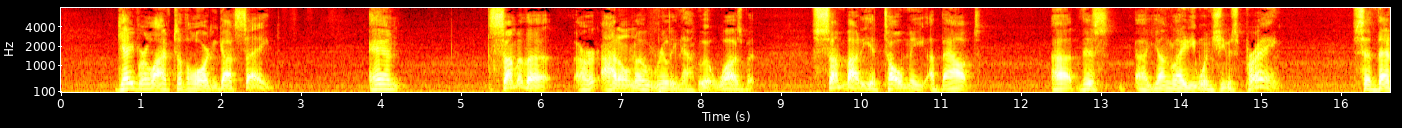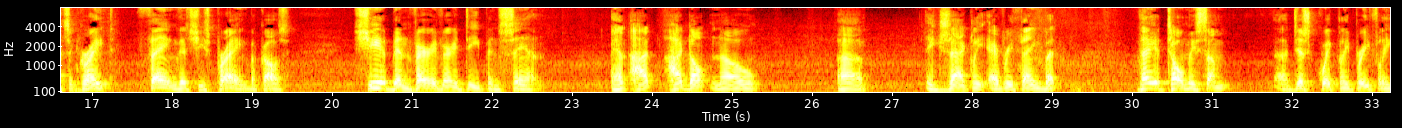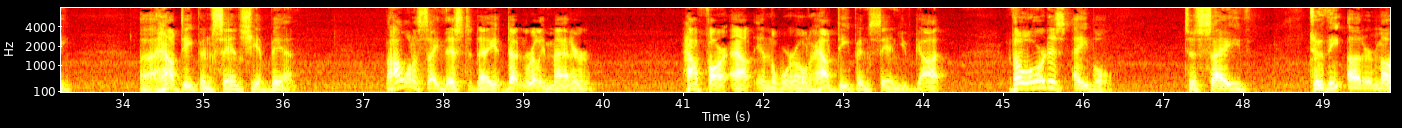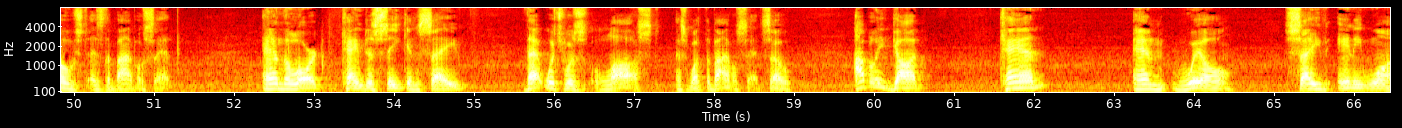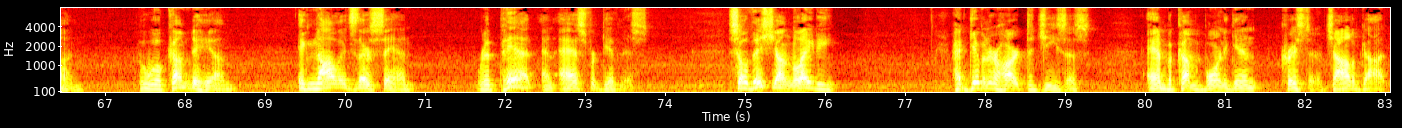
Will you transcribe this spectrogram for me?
gave her life to the Lord and got saved. And some of the, or I don't know really now who it was, but somebody had told me about uh, this uh, young lady when she was praying. Said that's a great thing that she's praying because she had been very, very deep in sin. And I, I don't know uh, exactly everything, but they had told me some, uh, just quickly, briefly, uh, how deep in sin she had been. But I want to say this today it doesn't really matter how far out in the world or how deep in sin you've got. The Lord is able to save to the uttermost, as the Bible said. And the Lord came to seek and save that which was lost, as what the Bible said. So, I believe God can and will save anyone who will come to Him, acknowledge their sin, repent, and ask forgiveness. So, this young lady had given her heart to Jesus and become born again Christian, a child of God.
